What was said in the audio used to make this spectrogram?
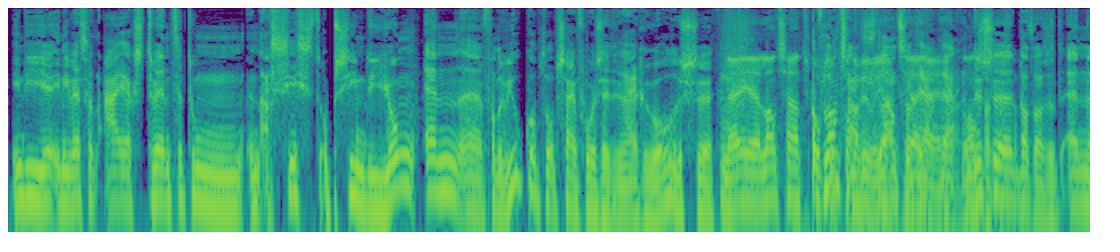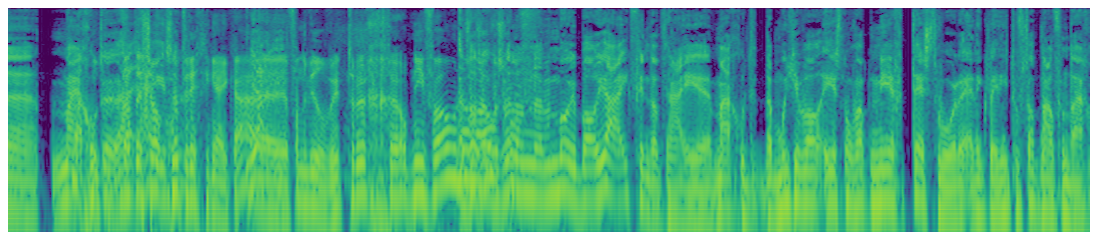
In die, uh, in die wedstrijd Ajax-Twente toen een assist op Siem de Jong... en uh, Van der Wiel kopte op zijn voorzet in eigen goal. Dus, uh, nee, Landsaat Of Landsaat, Van der Wiel, ja. Landsaat, ja. ja, ja, ja. Dus dat was het. En, maar, maar goed, dat hij, is ook goed richting EK. Van der Wiel weer terug op niveau. Het was overigens wel een, een, mooie bal. Ja, ik vind dat hij... maar goed, dan moet je wel eerst nog wat meer getest worden. En ik weet niet of dat nou vandaag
